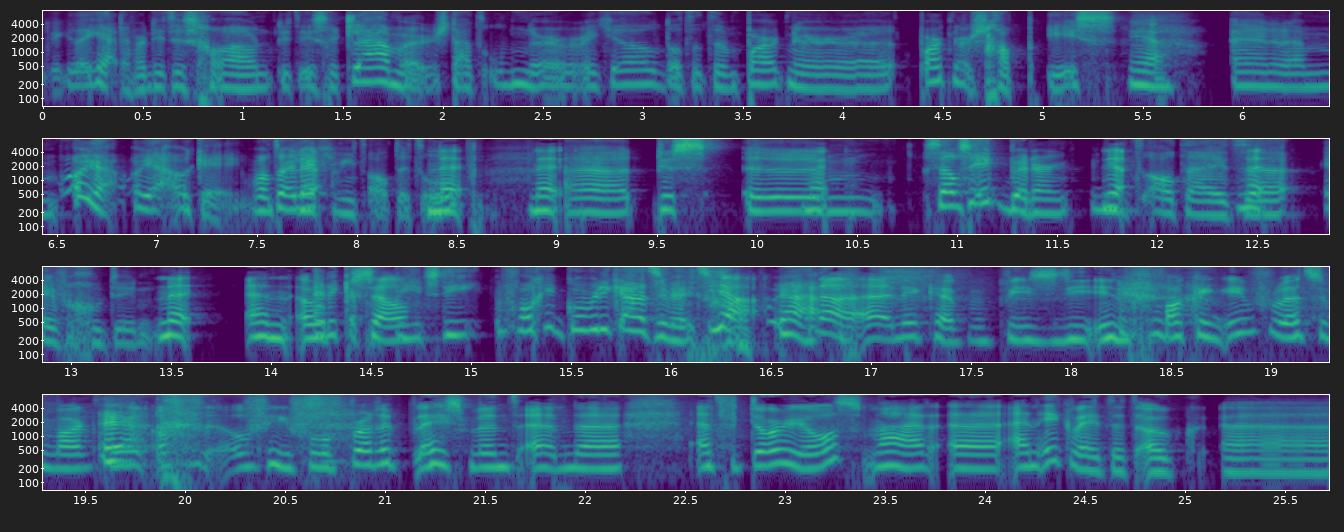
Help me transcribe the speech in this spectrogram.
ja, maar dit is gewoon, dit is reclame. Er staat onder, weet je wel, dat het een partner, partnerschap is. ja. En ehm, oh ja, oh ja, oké. Want daar let Ja. je niet altijd op. Nee, nee, dus ehm, zelfs ik ben er niet altijd even goed in. nee. En ook en ik heb zelf. een PhD in fucking Ja, communicatiewetenschap. Ja, Nou, en ik heb een PhD in fucking influencer marketing Ja. of, of hiervoor product placement en eh advertorials. Maar, eh, en ik weet het ook eh,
